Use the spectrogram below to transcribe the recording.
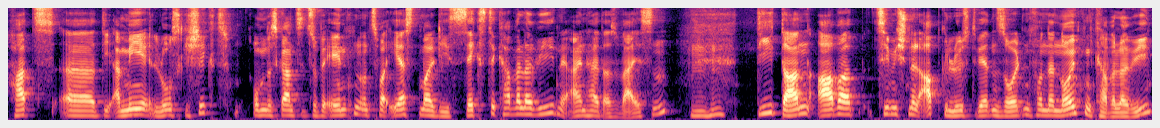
hat äh, die Armee losgeschickt, um das Ganze zu beenden. Und zwar erstmal die 6. Kavallerie, eine Einheit aus Weißen, die dann aber ziemlich schnell abgelöst werden sollten von der 9. Kavallerie,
